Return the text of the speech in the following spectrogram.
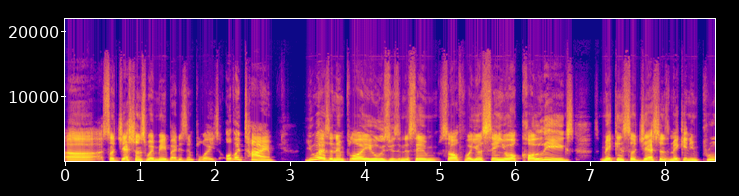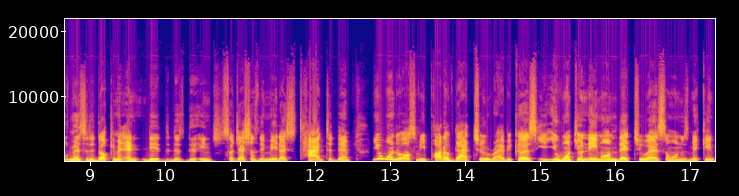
uh, suggestions were made by these employees. Over time, you as an employee who is using the same software, you're seeing your colleagues making suggestions, making improvements to the document, and the, the, the, suggestions they made as tagged to them. You want to also be part of that too, right? Because you want your name on there too as someone who's making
